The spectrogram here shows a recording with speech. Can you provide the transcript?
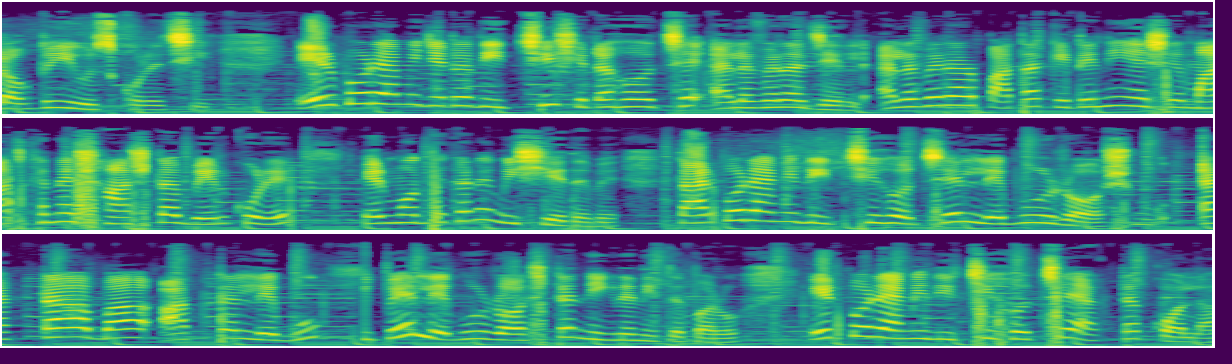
টক দই ইউজ করেছি। এরপরে আমি যেটা দিচ্ছি সেটা হচ্ছে অ্যালোভেরা জেল। অ্যালোভেরার পাতা কেটে নিয়ে এসে মাঝখানে শাঁসটা বের করে এর মধ্যেখানে মিশিয়ে দেবে। তারপরে আমি দিচ্ছি হচ্ছে লেবুর রস। একটা বা আটটা লেবু টিপে লেবুর রসটা নিংড়ে নিতে পারো। এরপরে আমি দিচ্ছি হচ্ছে একটা কলা।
